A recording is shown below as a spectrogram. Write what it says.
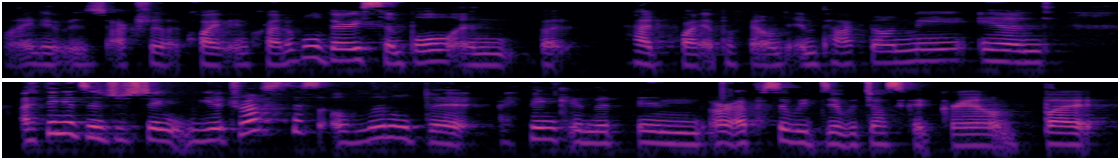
find it was actually like quite incredible, very simple, and but had quite a profound impact on me. And I think it's interesting. We addressed this a little bit, I think, in the in our episode we did with Jessica Graham, but.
